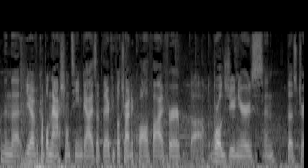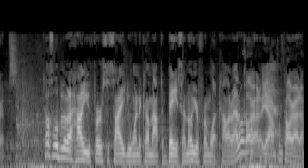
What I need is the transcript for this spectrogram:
Then that you have a couple national team guys up there, people trying to qualify for uh, World Juniors and those trips. Tell us a little bit about how you first decided you wanted to come out to Bates. I know you're from what, Colorado? Colorado, yeah, I'm from Colorado.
